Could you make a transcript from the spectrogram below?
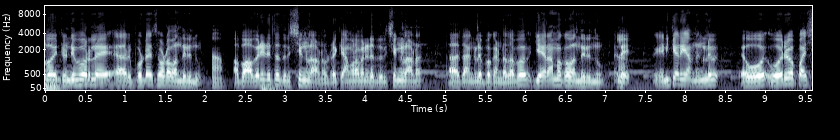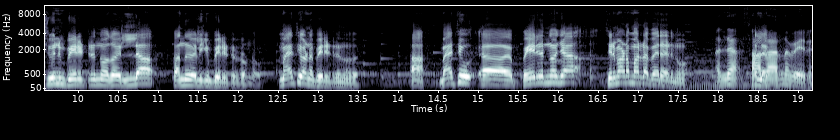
അപ്പോൾ ട്വന്റി ഫോറിലെ റിപ്പോർട്ടേഴ്സ് അവിടെ വന്നിരുന്നു. അപ്പോൾ അവരെടുത്ത ദൃശ്യങ്ങളാണ് അവരുടെ ക്യാമറമാന്റെ ദൃശ്യങ്ങളാണ് താങ്കൾ ഇപ്പോൾ കണ്ടത്. അപ്പോൾ ജയറാമൊക്കെ വന്നിരുന്നു അല്ലേ? എനിക്കറിയാം നിങ്ങൾ ഓരോ പശുവിനും പേരിട്ടിരുന്നു അതോ എല്ലാ കന്നുകാലിക്കും പേരിട്ടിട്ടുണ്ടോ? മാത്യു ആണ് പേരിട്ടിരുന്നത്. ആ മാത്യു പേരെന്ന് പറഞ്ഞാൽ സിനിമാടന്മാരുടെ പേരായിരുന്നു. അല്ല സാധാരണ പേര്.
